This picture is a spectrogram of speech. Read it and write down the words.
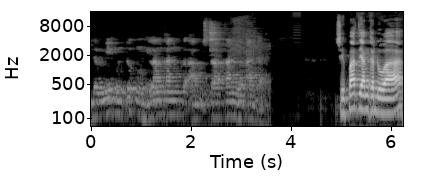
demi untuk menghilangkan keabstrakan yang ada Sifat yang kedua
